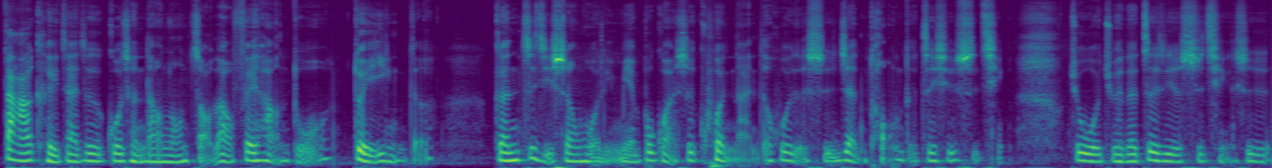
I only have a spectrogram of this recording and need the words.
大家可以在这个过程当中找到非常多对应的，跟自己生活里面不管是困难的或者是认同的这些事情。就我觉得这些事情是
